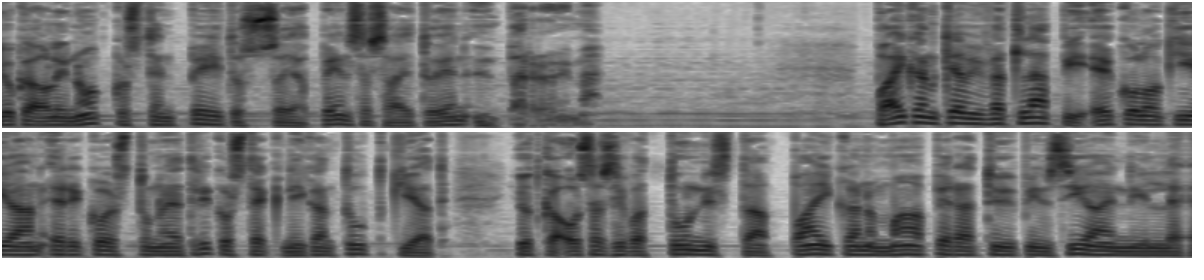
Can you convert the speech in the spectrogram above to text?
joka oli nokkosten peitossa ja pensasaitojen ympäröimä. Paikan kävivät läpi ekologiaan erikoistuneet rikostekniikan tutkijat, jotka osasivat tunnistaa paikan maaperätyypin sijainnille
